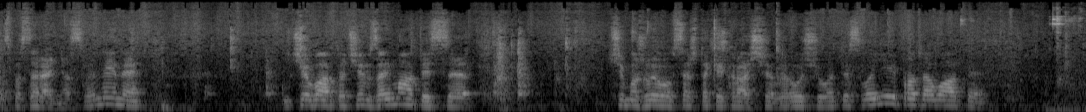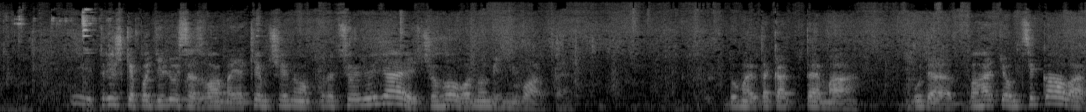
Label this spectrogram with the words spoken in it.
безпосередньо свинини. І чи варто чим займатися, чи можливо все ж таки краще вирощувати свої і продавати. І трішки поділюся з вами, яким чином працюю я і чого воно мені варте. Думаю, така тема буде багатьом цікава.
